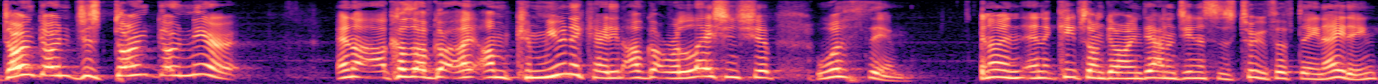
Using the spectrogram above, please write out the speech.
Don't go, just don't go near it. And because I've got, I, I'm communicating, I've got relationship with them. You know, and, and it keeps on going down in Genesis 2 15, 18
